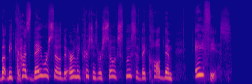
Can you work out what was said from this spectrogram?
But because they were so, the early Christians were so exclusive, they called them atheists.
